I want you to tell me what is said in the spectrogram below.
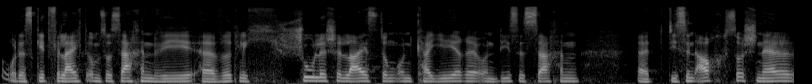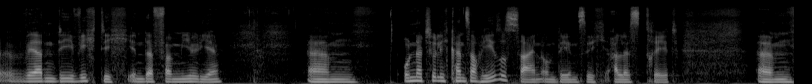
Oder es geht vielleicht um so Sachen wie äh, wirklich schulische Leistung und Karriere und diese Sachen, äh, die sind auch so schnell, werden die wichtig in der Familie. Ähm, und natürlich kann es auch Jesus sein, um den sich alles dreht. Ähm,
